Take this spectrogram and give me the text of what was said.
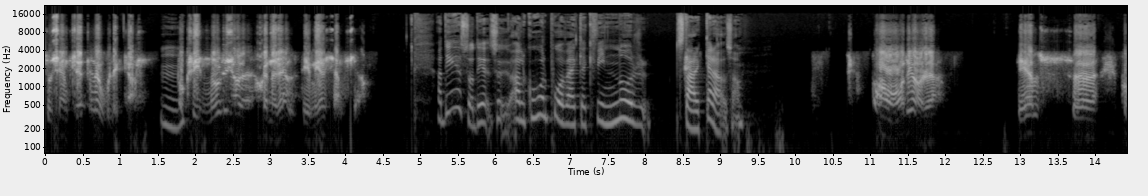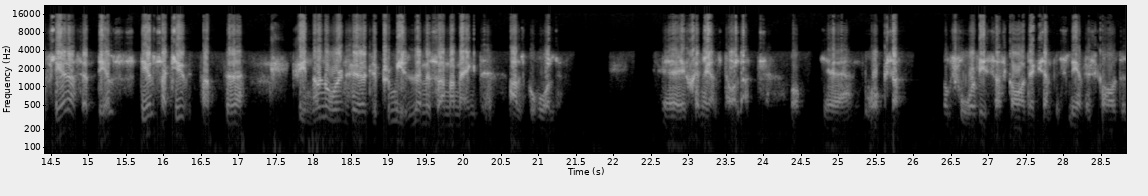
Så känsligheten är olika. Mm. Och kvinnor generellt är mer känsliga. Ja, det är så. Det, så alkohol påverkar kvinnor starkare alltså? Ja, det gör det. Dels eh, på flera sätt. Dels, dels akut, att eh, kvinnor når en högre promille med samma mängd alkohol, eh, generellt talat. Och eh, också att de får vissa skador, exempelvis leverskador,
